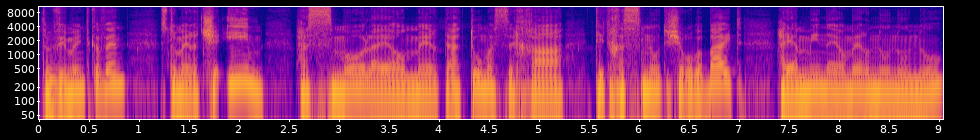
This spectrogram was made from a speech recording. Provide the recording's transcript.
אתה מבין מה אני מתכוון? זאת אומרת שאם השמאל היה אומר תעטו מסכה, תתחסנו, תשארו בבית, הימין היה אומר נו נו נו,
